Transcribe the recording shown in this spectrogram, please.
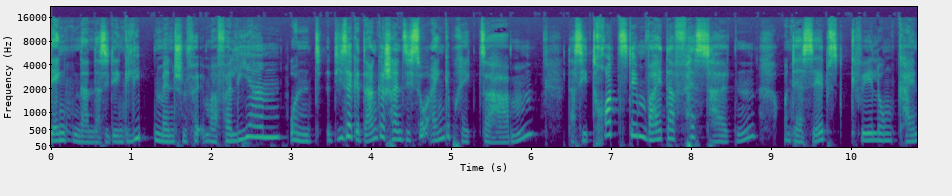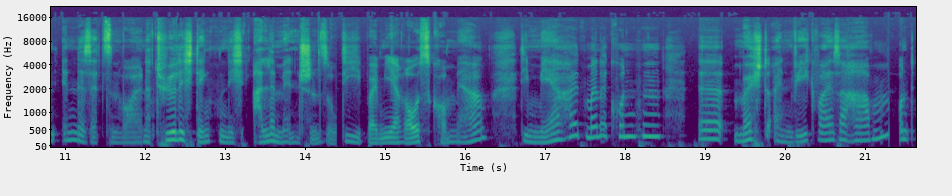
denken dann, dass sie den geliebten Menschen für immer verlieren. Und dieser Gedanke scheint sich so eingeprägt zu haben, dass sie trotzdem weiter festhalten und der Selbstquälung kein Ende setzen wollen. Natürlich denken nicht alle Menschen so, die bei mir rauskommen, ja. Die Mehrheit meiner Kunden äh, möchte einen Wegweiser haben und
